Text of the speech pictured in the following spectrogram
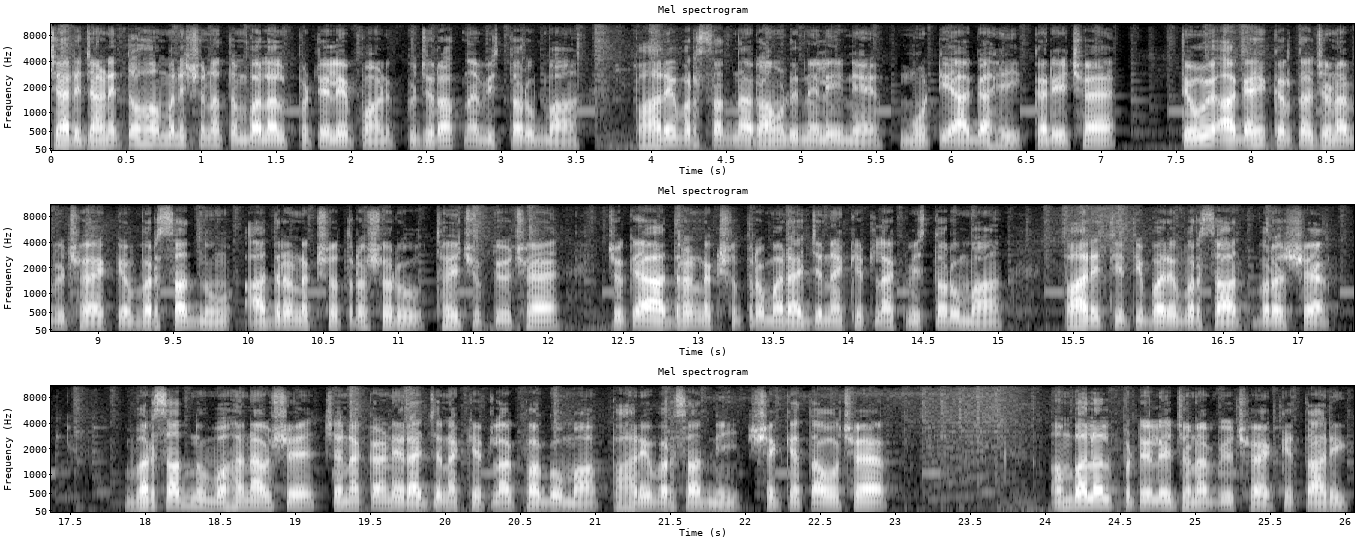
જ્યારે જાણીતો હવામાન તંબાલાલ પટેલે પણ ગુજરાતના વિસ્તારોમાં ભારે વરસાદના રાઉન્ડને લઈને મોટી આગાહી કરી છે. તેઓએ આગાહી કરતાં જણાવ્યું છે કે વરસાદનું આદ્રા નક્ષત્ર શરૂ થઈ ચૂક્યું છે. જોકે આદ્રા નક્ષત્રમાં રાજ્યના કેટલાક વિસ્તારોમાં ભારેથી અતિ ભારે વરસાદ વરસશે. વરસાદનું વહન આવશે, જેના કારણે રાજ્યના કેટલાક ભાગોમાં ભારે વરસાદની શક્યતાઓ છે. અંબાલાલ પટેલે જણાવ્યું છે કે તારીખ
